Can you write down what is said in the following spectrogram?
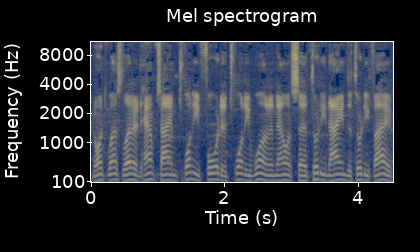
Northwest led at halftime 24 to 21, and now it's uh, 39 to 35.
